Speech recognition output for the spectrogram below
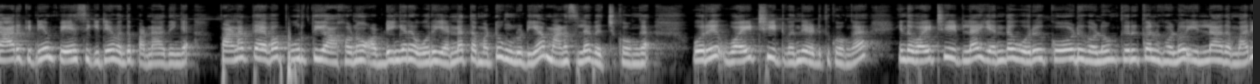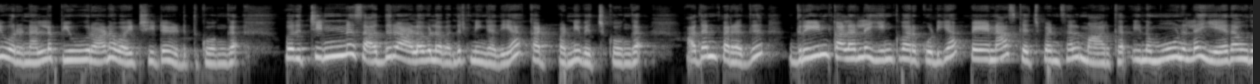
யாருக்கிட்டேயும் பேசிக்கிட்டே வந்து பண்ணாதீங்க. பணத்தேவை பூர்த்தி ஆகணும் அப்படிங்கிற ஒரு எண்ணத்தை மட்டும் உங்களுடைய மனசில் வச்சுக்கோங்க. ஒரு ஒயிட் ஷீட் வந்து எடுத்துக்கோங்க. இந்த ஒயிட் ஷீட்டில் எந்த ஒரு கோடுகளும் கிறுக்கல்களும் இல்லாத மாதிரி ஒரு நல்ல பியூரான ஒயிட் ஷீட்டை எடுத்துக்கோங்க. ஒரு சின்ன சதுர அளவில் வந்துட்டு நீங்கள் அதைய கட் பண்ணி வச்சுக்கோங்க. அதன் பிறகு க்ரீன் கலரில் இங்க் வரக்கூடிய பேனா ஸ்கெட்ச் பென்சில் மார்க்கர் இந்த மூணில் ஏதாவது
